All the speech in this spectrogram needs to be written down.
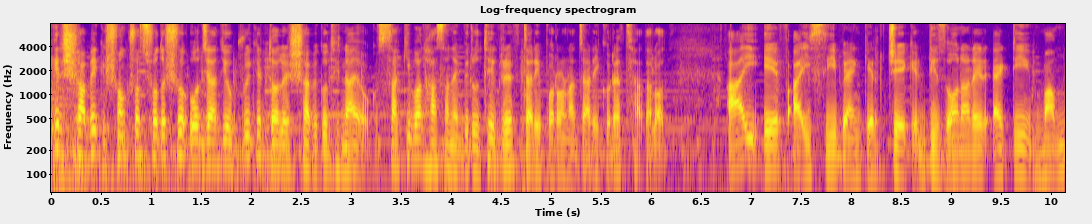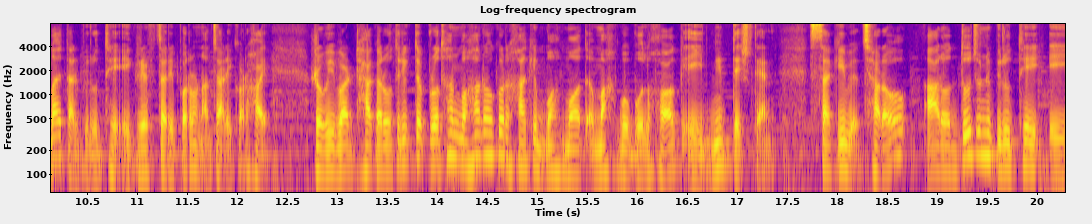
লীগের সাবেক সংসদ সদস্য ও জাতীয় ক্রিকেট দলের সাবেক অধিনায়ক সাকিব আল হাসানের বিরুদ্ধে গ্রেফতারি পরোয়ানা জারি করেছে আদালত। আইএফআইসি ব্যাংকের চেক ডিসঅনারের একটি মামলায় তার বিরুদ্ধে এই গ্রেফতারি পরোয়ানা জারি করা হয়। রবিবার ঢাকার অতিরিক্ত প্রধান মহানগর হাকিম মোহাম্মদ মাহবুবুল হক এই নির্দেশ দেন। সাকিব ছাড়াও আরও দুজনের বিরুদ্ধে এই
